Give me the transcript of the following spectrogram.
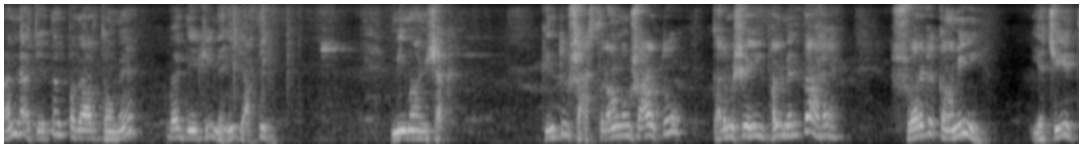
अन्य अचेतन पदार्थों में वह देखी नहीं जाती। मीमांसक, किंतु शास्त्रानुसार तो कर्म से ही फल मिलता है। स्वर्ग कामी यचेत,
